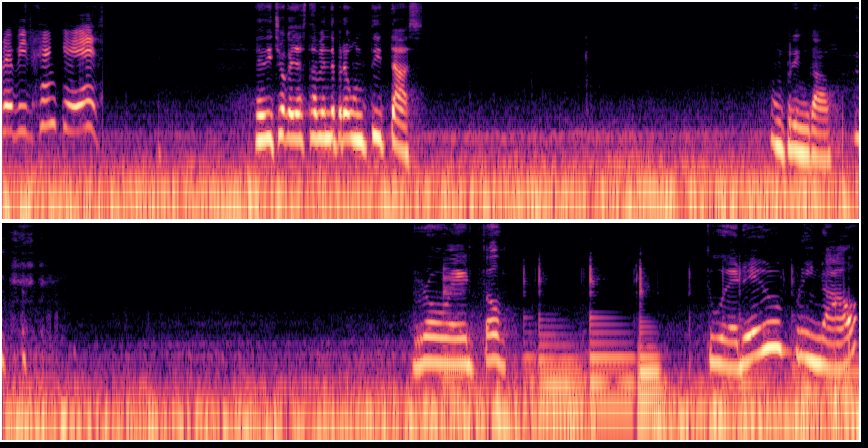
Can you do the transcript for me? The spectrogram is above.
¿Nombre virgen qué es? He dicho que ya está bien de preguntitas. Un pringao. Roberto, ¿tú eres un pringao?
